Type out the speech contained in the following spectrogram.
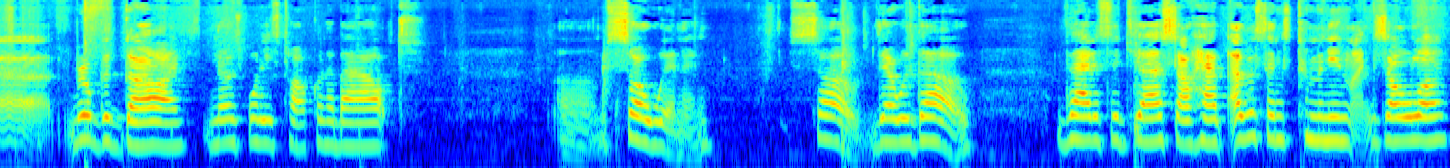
Uh, real good guy, knows what he's talking about. Um, soul winning. So there we go. That is a just. I'll have other things coming in like Zola.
